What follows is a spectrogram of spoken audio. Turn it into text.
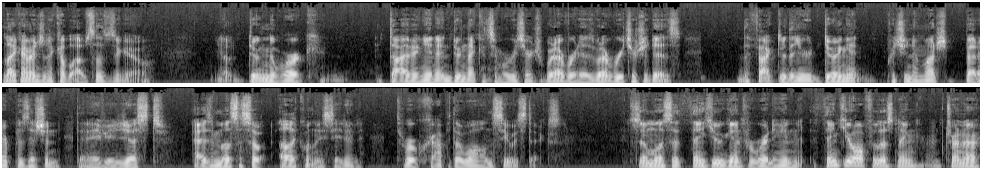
Like I mentioned a couple episodes ago, you know, doing the work, diving in and doing that consumer research, whatever it is, whatever research it is, the factor that you're doing it puts you in a much better position than if you just, as Melissa so eloquently stated, throw crap at the wall and see what sticks. So, Melissa, thank you again for writing in. Thank you all for listening. I'm trying to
